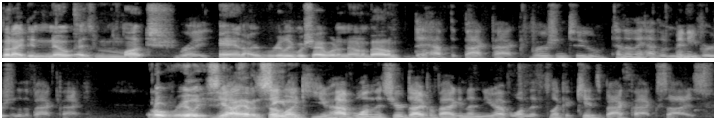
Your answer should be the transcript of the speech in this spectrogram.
but I didn't know as much, Right. and I really wish I would have known about them. They have the backpack version too, and then they have a mini version of the backpack. Oh, really? See, I haven't so seen. So, like you have one that's your diaper bag, and then you have one that's like a kid's backpack size.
